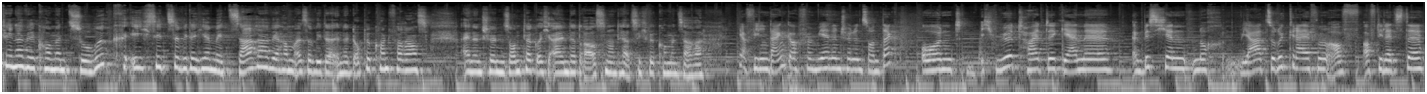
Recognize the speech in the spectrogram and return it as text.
Tena, willkommen zurück. Ich sitze wieder hier mit Sarah. Wir haben also wieder eine Doppelkonferenz. Einen schönen Sonntag euch allen da draußen und herzlich willkommen, Sarah. Ja, vielen Dank auch von mir einen schönen Sonntag. Und ich würde heute gerne ein bisschen noch ja, zurückgreifen auf, auf die letzte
